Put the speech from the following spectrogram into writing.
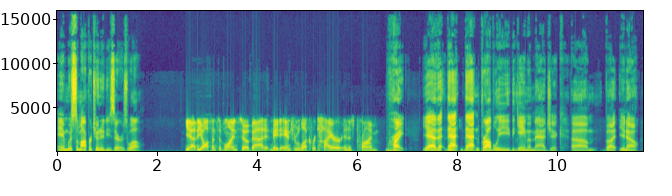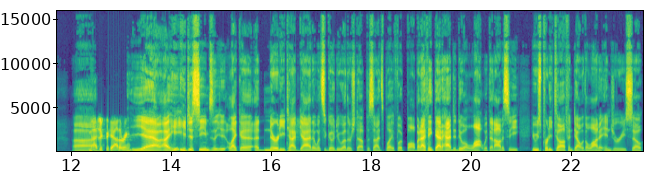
and with some opportunities there as well. Yeah, the offensive line so bad it made Andrew Luck retire in his prime. Right. Yeah, that that that and probably the game of Magic. Um, but you know, uh, Magic the Gathering. Yeah, I, he he just seems like a, a, nerdy type guy that wants to go do other stuff besides play football. But I think that had to do a lot with it. Obviously, he was pretty tough and dealt with a lot of injuries. So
